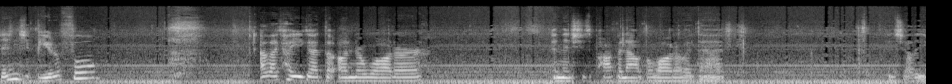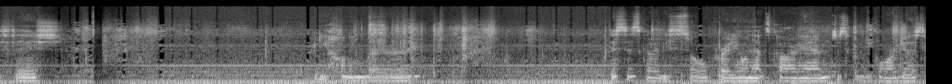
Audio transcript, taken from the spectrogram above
Isn't she beautiful? I like how you got the underwater and then she's popping out the water like that. The jellyfish. Pretty hummingbird. This is going to be so pretty when that's colored in. Just going to be gorgeous.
